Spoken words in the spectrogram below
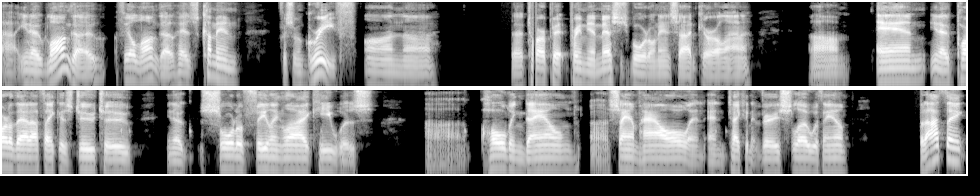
uh, you know, Longo, Phil Longo, has come in for some grief on uh, the Tar Pit Premium message board on Inside Carolina. Um, and, you know, part of that I think is due to, you know, sort of feeling like he was uh, holding down uh, Sam Howell and, and taking it very slow with him. But I think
